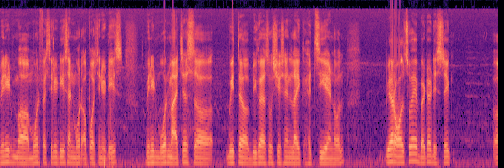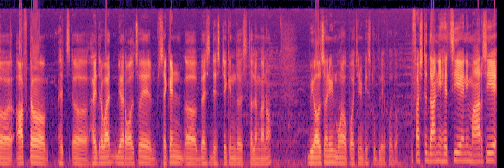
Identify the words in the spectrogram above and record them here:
We need more facilities and more opportunities we need more matches with bigger association like HC and all we're also a better district after H Hyderabad we're also a second best district in the Telangana we also need more opportunities to play for the first దాన్ని హెచ్సిఏ అని మార్చి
